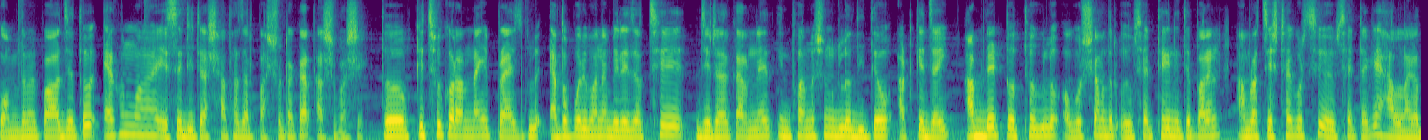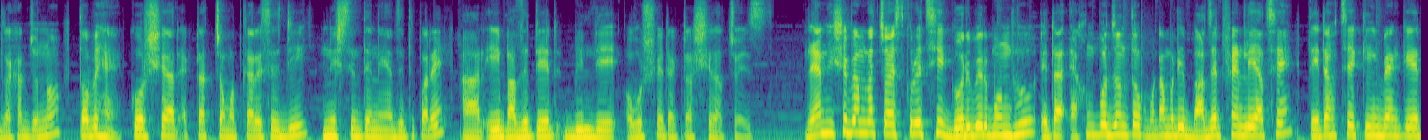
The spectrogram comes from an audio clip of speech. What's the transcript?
কম দামে পাওয়া যেত। এখন মনে হয় এসএসডিটা সাত হাজার পাঁচশো টাকার আশেপাশে। তো কিছু করার নাই। প্রাইসগুলো এত পরিমাণে বেড়ে যাচ্ছে, যেটার কারণে ইনফরমেশনগুলো দিতেও আটকে যাই। আপডেট তথ্যগুলো অবশ্যই আমাদের ওয়েবসাইট থেকে নিতে পারেন। আমরা চেষ্টা করছি ওয়েবসাইটটাকে হালনাগাদ রাখার জন্য। তবে হ্যাঁ কোরশিয়ার একটা চমৎকার এসএসডি নিশ্চিন্তে নেওয়া যেতে পারে। আর এই বাজেটের বিল্ডে অবশ্যই এটা একটা সেরা চয়েস র্যাম হিসেবে আমরা চয়েস করেছি গরিবের বন্ধু, এটা এখন পর্যন্ত মোটামুটি বাজেট ফ্রেন্ডলি আছে। তো এটা হচ্ছে কিং ব্যাংকের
